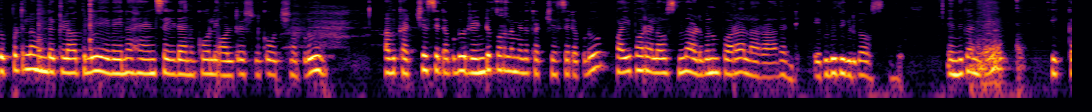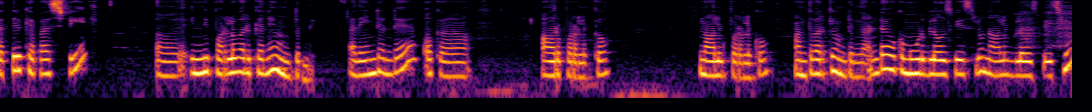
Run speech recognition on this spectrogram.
దుప్పటిలో ఉండే క్లాతులు ఏవైనా హ్యాండ్స్ లేదా ఆల్టరేషన్కో వచ్చినప్పుడు అవి కట్ చేసేటప్పుడు రెండు పొరల మీద కట్ చేసేటప్పుడు పై పొర ఎలా వస్తుందో అడుగున పొర అలా రాదండి. ఎగుడు దిగుడుగా వస్తుంది. ఎందుకంటే ఈ కత్తిరి కెపాసిటీ ఇన్ని పొరల వరకనే ఉంటుంది. అదేంటంటే ఒక ఆరు పొరలకో నాలుగు పొరలకో అంతవరకే ఉంటుంది. అంటే ఒక మూడు బ్లౌజ్ పీసులు నాలుగు బ్లౌజ్ పీసులు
